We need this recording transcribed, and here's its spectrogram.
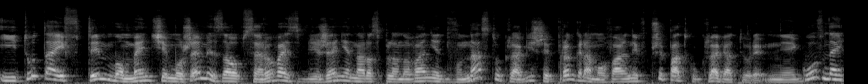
I tutaj w tym momencie możemy zaobserwować zbliżenie na rozplanowanie 12 klawiszy programowalnych w przypadku klawiatury głównej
